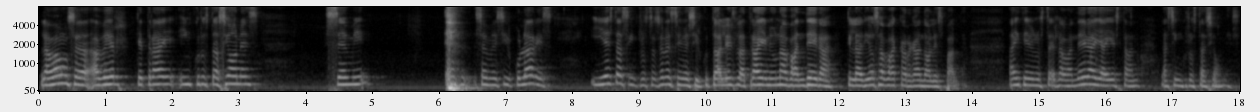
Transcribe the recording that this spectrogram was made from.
la vamos a, ver que trae incrustaciones semi, semicirculares y estas incrustaciones semicirculares la traen en una bandera que la diosa va cargando a la espalda. Ahí tienen ustedes la bandera y ahí están las incrustaciones.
